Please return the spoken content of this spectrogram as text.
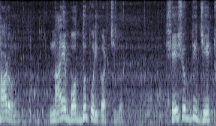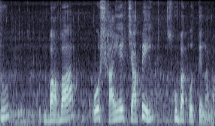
সারণ নায়ে বদ্ধপরিকর ছিল। শেষ অবধি জেঠু, বাবা ও সাঁয়ের চাপেই স্কুবা করতে নামা।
